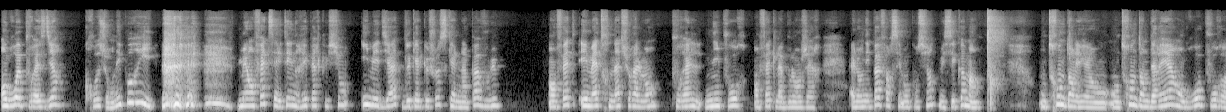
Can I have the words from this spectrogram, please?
En gros, elle pourrait se dire grosse journée pourrie. mais en fait, ça a été une répercussion immédiate de quelque chose qu'elle n'a pas voulu en fait émettre naturellement pour elle ni pour en fait la boulangère. Elle n'en est pas forcément consciente, mais c'est comme un on te rentre dans les on, on dans le derrière en gros pour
